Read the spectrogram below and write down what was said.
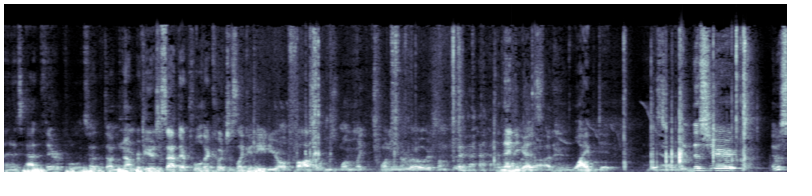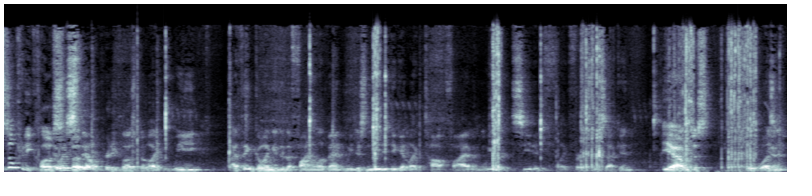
And it's at their pool too. a, a number of years. It's at their pool. Their coach is like an 80 year old fossil who's won like 20 in a row or something. And then you Oh my guys God. wiped it. This Yeah. year. this year, it was still pretty close. It was but still pretty close, but like we, I think going into the final event, we just needed to get like top five, and we were seated like first or second. yeah, we just. It wasn't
